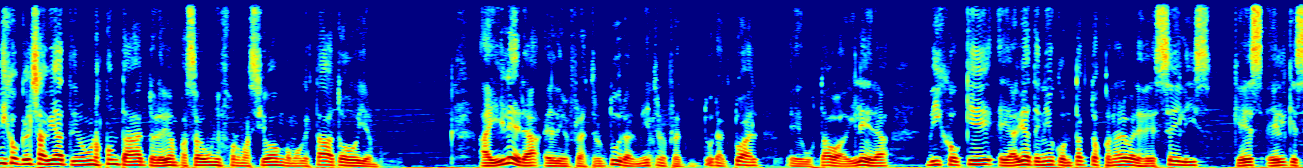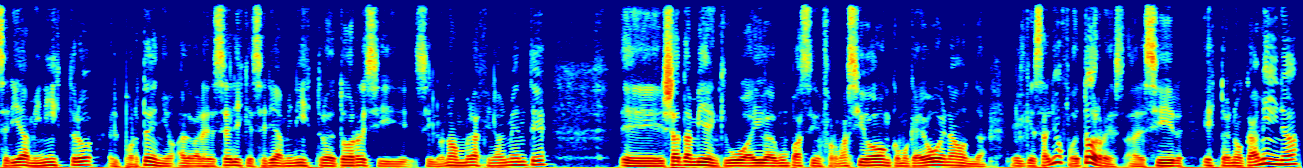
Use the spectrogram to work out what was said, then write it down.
dijo que él ya había tenido unos contactos, le habían pasado alguna información, como que estaba todo bien. Aguilera, el de infraestructura, el ministro de infraestructura actual, eh, Gustavo Aguilera, dijo que eh, había tenido contactos con Álvarez de Celis, que es el que sería ministro, el porteño Álvarez de Celis, que sería ministro de Torres si, si lo nombra finalmente. Eh, ya también que hubo ahí algún pase de información, como que había buena onda. El que salió fue Torres a decir esto no camina,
